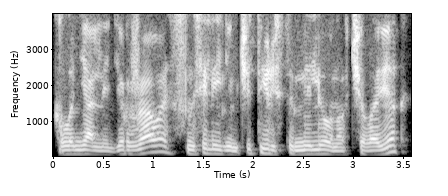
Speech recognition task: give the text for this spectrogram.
колониальной державой с населением 400 миллионов человек,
